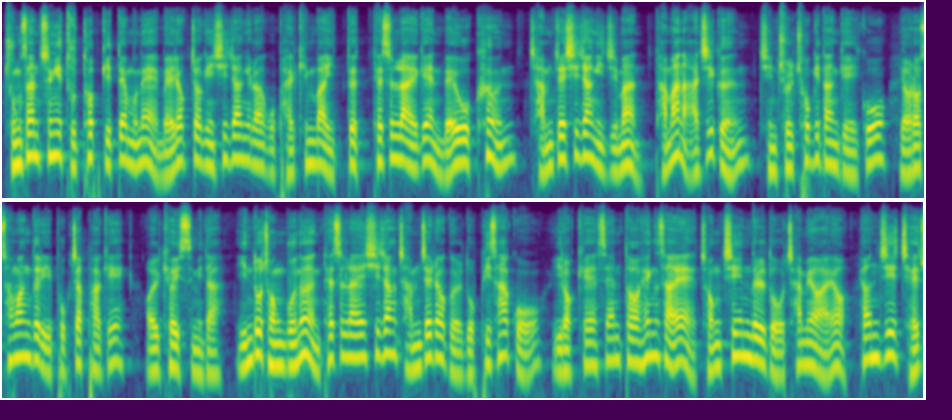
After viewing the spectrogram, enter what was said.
중산층이 두텁기 때문에 매력적인 시장이라고 밝힌 바 있듯 테슬라에겐 매우 큰 잠재 시장이지만 다만 아직은 진출 초기 단계이고 여러 상황들이 복잡하게 얽혀 있습니다. 인도 정부는 테슬라의 시장 잠재력을 높이 사고 이렇게 센터 행사에 정치인들도 참여하여 현지 제조,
